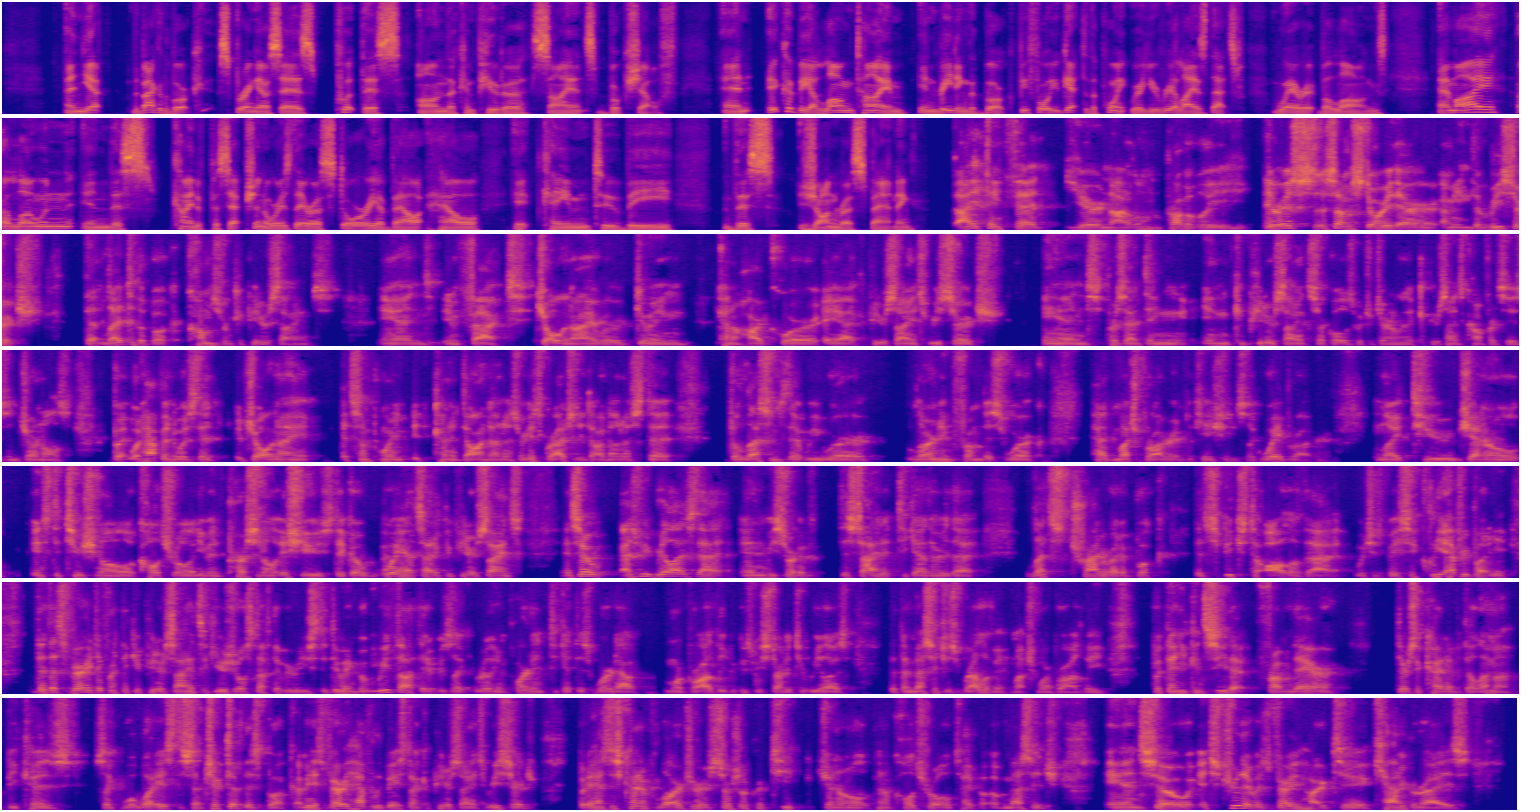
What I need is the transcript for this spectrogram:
And yet, the back of the book, Springer says, put this on the computer science bookshelf. And it could be a long time in reading the book before you get to the point where you realize that's where it belongs. Am I alone in this kind of perception, or is there a story about how it came to be this genre spanning? I think that you're not alone. Probably there is some story there. I mean, the research that led to the book comes from computer science. And in fact, Joel and I were doing kind of hardcore AI computer science research and presenting in computer science circles, which are generally like computer science conferences and journals. But what happened was that Joel and I, at some point, it kind of dawned on us, or I guess gradually dawned on us, that the lessons that we were learning from this work had much broader implications, like way broader, like to general institutional, cultural, and even personal issues that go way outside of computer science. And so as we realized that and we sort of decided together that let's try to write a book that speaks to all of that, which is basically everybody, that that's very different than computer science, like usual stuff that we were used to doing. But we thought that it was like really important to get this word out more broadly because we started to realize that the message is relevant much more broadly. But then you can see that from there, there's a kind of dilemma because it's like, well, what is the subject of this book? I mean, it's very heavily based on computer science research, but it has this kind of larger social critique, general kind of cultural type of message and so it's true that it was very hard to categorize.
